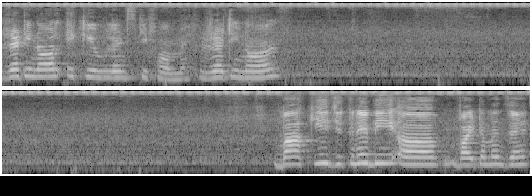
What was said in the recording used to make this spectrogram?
रेटिनॉल इक्विवेलेंट्स की फॉर्म में रेटिनॉल बाकी जितने भी वाइटामिन हैं,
